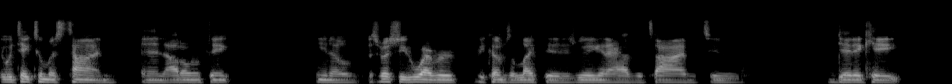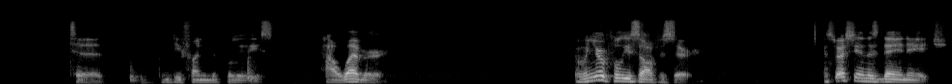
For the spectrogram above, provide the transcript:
it would take too much time. And i don't think you know especially whoever becomes elected is really going to have the time to dedicate to defunding the police however when you're a police officer especially in this day and age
